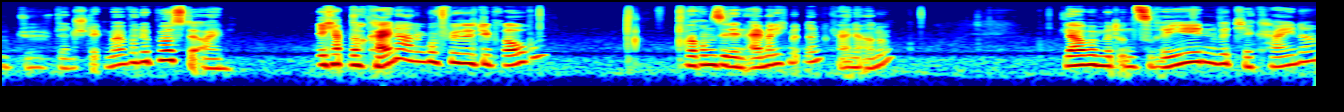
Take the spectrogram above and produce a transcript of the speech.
Okay. Dann stecken wir einfach eine Bürste ein. Ich habe noch keine Ahnung, wofür sie die brauchen. Warum sie den Eimer nicht mitnimmt, keine Ahnung. Ich glaube, mit uns reden wird hier keiner.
